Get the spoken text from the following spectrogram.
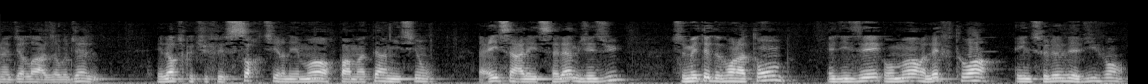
l'a dit Allah Azzawajal. Et lorsque tu fais sortir les morts par ma permission, Isa alayhi Jésus, se mettait devant la tombe et disait aux morts, lève-toi, et il se levait vivant.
